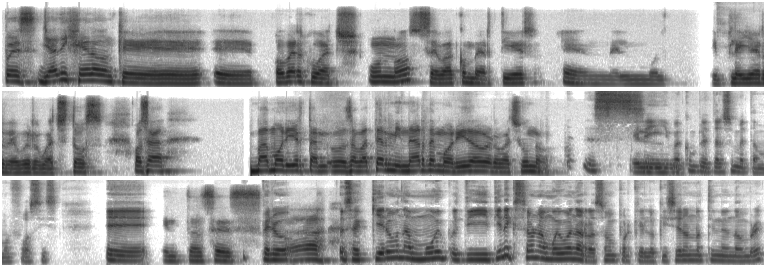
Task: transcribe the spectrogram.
Pues ya dijeron que eh, Overwatch 1 se va a convertir en el multiplayer de Overwatch 2. O sea, va a morir también, o sea, va a terminar de morir Overwatch 1. Sí, El- va a completar su metamorfosis. Eh, Entonces, Pero- ah, o sea, quiero una muy, y tiene que ser una muy buena razón, porque lo que hicieron no tiene nombre,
